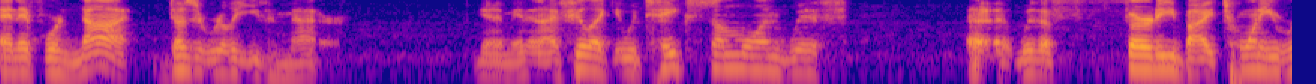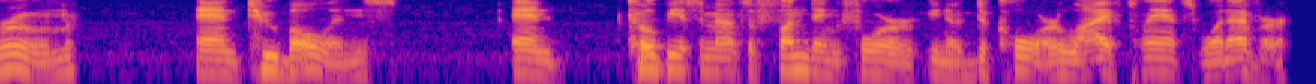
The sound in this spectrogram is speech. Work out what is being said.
And if we're not, does it really even matter? You know what I mean? And I feel like it would take someone with uh, with a 30 by 20 room and two Boelens and copious amounts of funding for, you know, decor, live plants, whatever,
